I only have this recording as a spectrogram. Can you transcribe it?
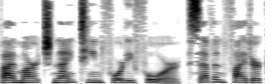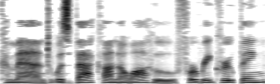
By March 1944, 7 Fighter Command was back on Oahu for regrouping,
